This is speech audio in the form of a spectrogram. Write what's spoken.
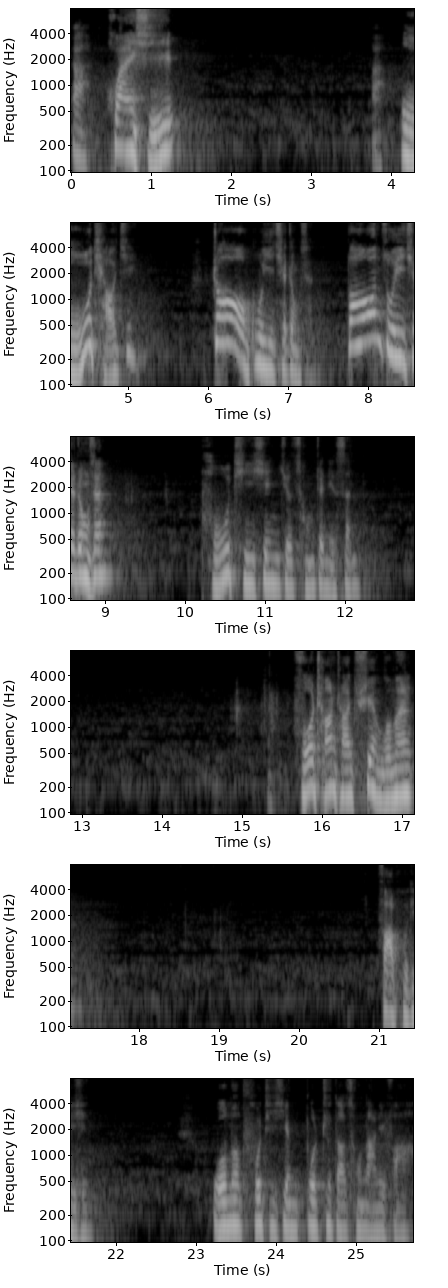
啊，欢喜，啊，无条件照顾一切众生，帮助一切众生。菩提心就从这里生。佛常常劝我们发菩提心，我们菩提心不知道从哪里发。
